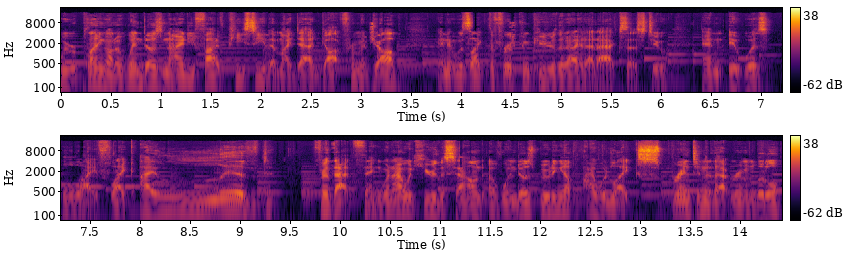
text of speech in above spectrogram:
we were playing on a Windows 95 PC that my dad got from a job, and it was like the first computer that I had had access to, and it was life. Like, I lived for that thing. When I would hear the sound of Windows booting up, I would like sprint into that room, little,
